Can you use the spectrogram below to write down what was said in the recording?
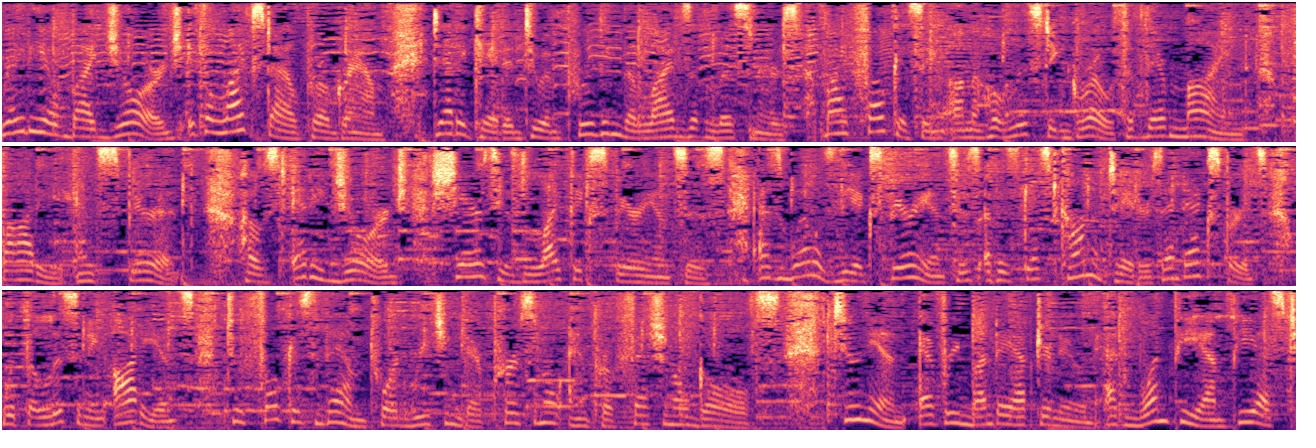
Radio by George is a lifestyle program dedicated to improving the lives of listeners by focusing on the holistic growth of their mind, body, and spirit. Host Eddie George shares his life experiences as well as the experiences of his guest commentators and experts with the listening audience to focus them toward reaching their personal and professional goals. Tune in every Monday afternoon at 1 p.m. PST,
